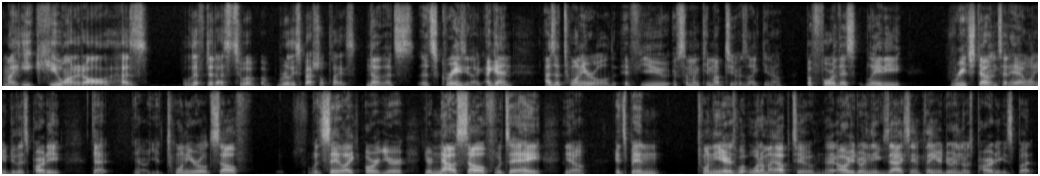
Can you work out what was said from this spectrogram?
my eq on it all has lifted us to a, a really special place No, that's that's crazy. Like again, as a 20 year old, if you if someone came up to you and was like, you know, before this lady reached out and said, "Hey, I want you to do this party," that you know your 20 year old self would say like, or your your now self would say, "Hey, you know, it's been 20 years. What what am I up to?" Like, oh, you're doing the exact same thing. You're doing those parties, but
